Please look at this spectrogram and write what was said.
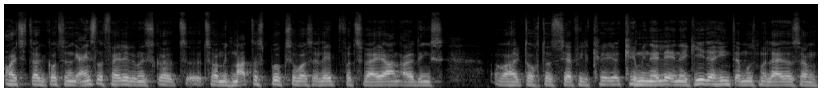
heutzutage Gott sei Dank Einzelfälle. Wir haben jetzt zwar mit Mattersburg sowas erlebt vor zwei Jahren, allerdings war halt doch da sehr viel kriminelle Energie dahinter, muss man leider sagen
